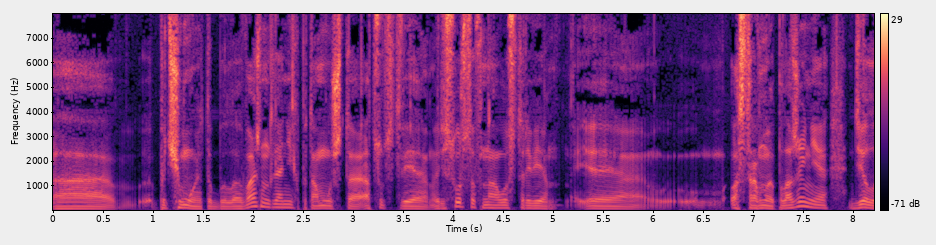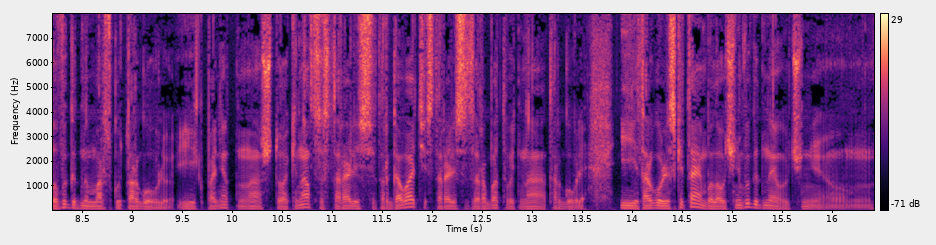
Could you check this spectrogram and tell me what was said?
А, почему это было важно для них? Потому что отсутствие ресурсов на острове, э, островное положение делало выгодным морскую торговлю. И понятно, что окинавцы старались торговать и старались зарабатывать на торговле. И торговля с Китаем была очень выгодная, очень э,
